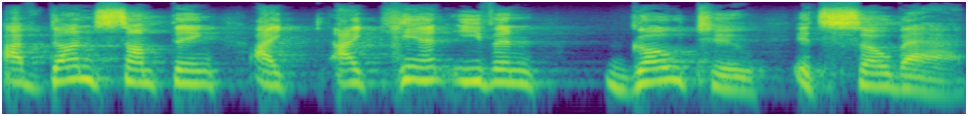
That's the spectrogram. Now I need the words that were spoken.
I've done something I, I can't even go to. It's so bad.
